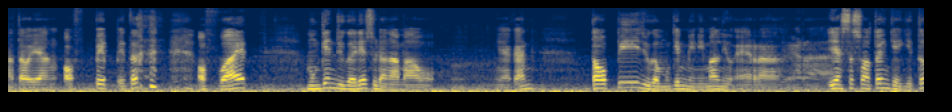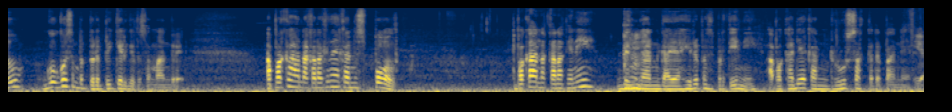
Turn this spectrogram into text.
atau yang off pip itu off white mungkin juga dia sudah nggak mau. Ya kan topi juga mungkin minimal new era Era. ya sesuatu yang kayak gitu gue gue sempat berpikir gitu sama Andre apakah anak-anak ini akan spoiled apakah anak-anak ini dengan gaya hidup yang seperti ini apakah dia akan rusak ke depannya Ya.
